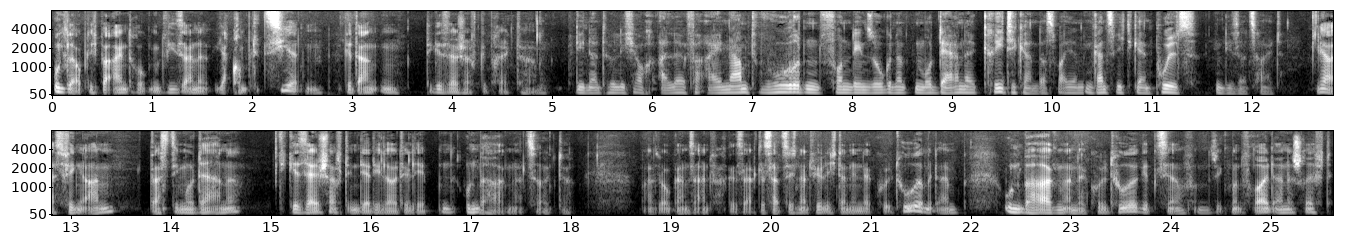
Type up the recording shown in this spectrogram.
unglaublich beeindruckend, wie seine ja komplizierten Gedanken die Gesellschaft geprägt haben. Die natürlich auch alle vereinnahmt wurden von den sogenannten moderne Kritikern. Das war ja ein ganz wichtiger Impuls in dieser Zeit. Ja, es fing an, dass die Moderne, die Gesellschaft, in der die Leute lebten, Unbehagen erzeugte. Also ganz einfach gesagt. Das hat sich natürlich dann in der Kultur mit einem Unbehagen an der Kultur, gibt es ja von Sigmund Freud eine Schrift,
